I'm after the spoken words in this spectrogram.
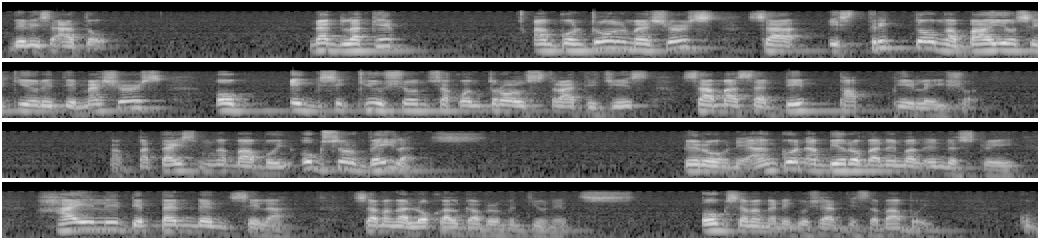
diri sa ato naglakip ang control measures sa istrikto nga biosecurity measures o execution sa control strategies sama sa depopulation. Pagpatay sa mga baboy og surveillance. Pero niangkon ang Bureau of Animal Industry, highly dependent sila sa mga local government units o sa mga negosyante sa baboy. Kung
